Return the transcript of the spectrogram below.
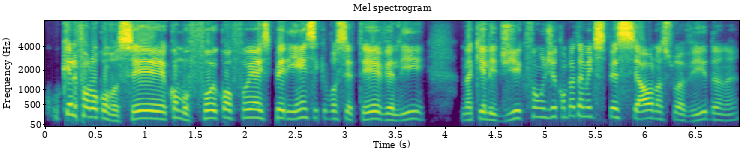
o que ele falou com você, como foi, qual foi a experiência que você teve ali naquele dia, que foi um dia completamente especial na sua vida, né,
